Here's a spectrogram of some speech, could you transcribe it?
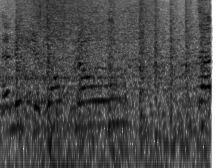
And if you don't know,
